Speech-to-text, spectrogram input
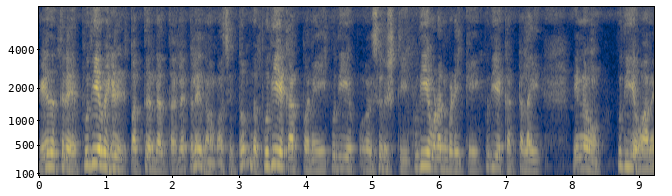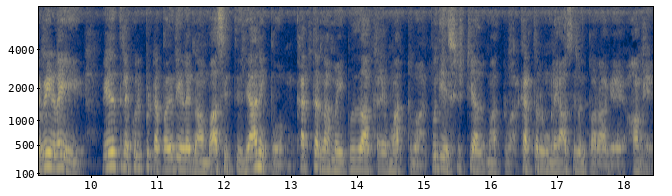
வேதத்திலே புதியவைகள் பத்து என்ற தலைப்பிலே நாம் வாசித்தோம். இந்த புதிய கற்பனை புதிய சிருஷ்டி புதிய உடன்படிக்கை புதிய கட்டளை இன்னும் புதிய வான இவைகளை வேதத்தில் குறிப்பிட்ட பகுதிகளை நாம் வாசித்து தியானிப்போம். கர்த்தர் நம்மை புதிதாக மாற்றுவார் புதிய சிருஷ்டியாக மாற்றுவார். கர்த்தர் உங்களை ஆசீர்வதிப்பாராக. ஆமேன்.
